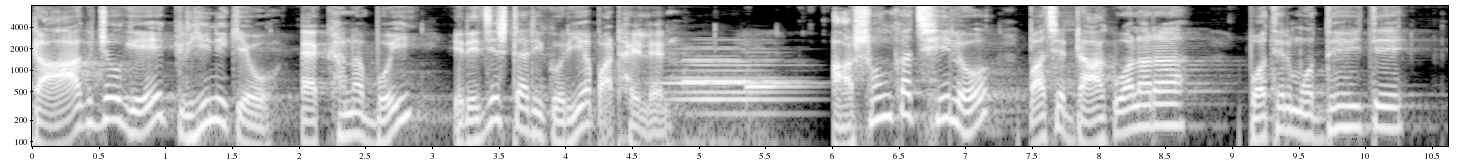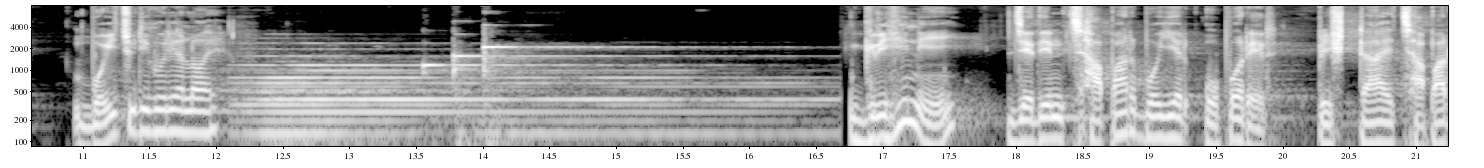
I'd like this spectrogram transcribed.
ডাকযোগে গৃহিণীকেও একখানা বই রেজিস্টারি করিয়া পাঠাইলেন। আশঙ্কা ছিল পাছে ডাকওয়ালারা পথের মধ্যে হইতে বই চুরি করিয়া লয়। গৃহিণী যেদিন ছাপার বইয়ের উপরের পৃষ্ঠায় ছাপার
